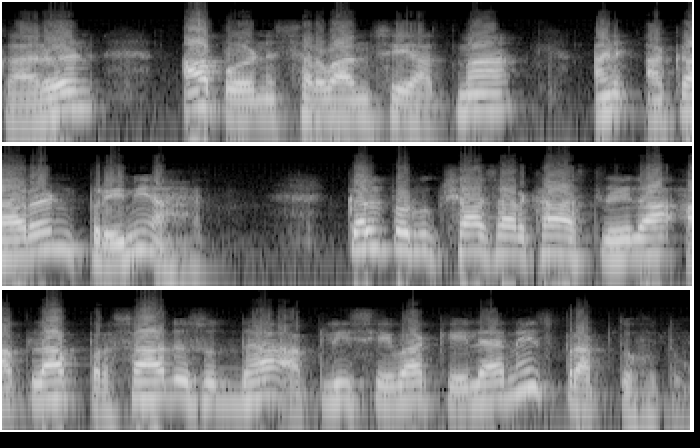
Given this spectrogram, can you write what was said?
कारण आपण सर्वांचे आत्मा आणि अकारण प्रेमी आहात. कल्पवृक्षासारखा असलेला आपला प्रसाद सुद्धा आपली सेवा केल्यानेच प्राप्त होतो.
